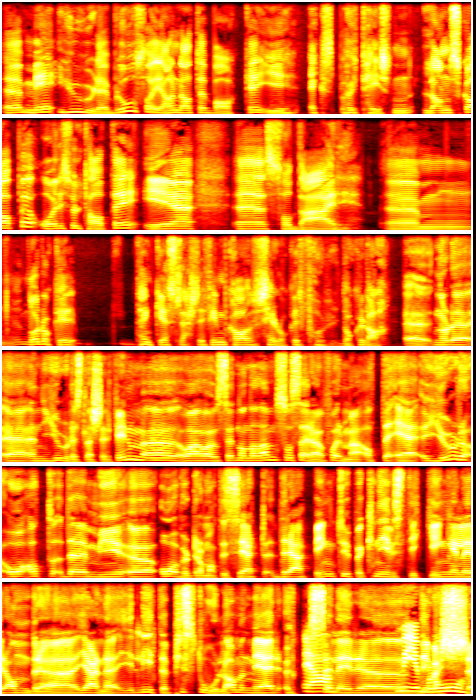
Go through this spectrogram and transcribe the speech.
Uh, med Juleblod så er han da tilbake i exploitation-landskapet, og resultatet er uh, så der. Um, når dere tenker slasherfilm, hva ser dere for dere da? Eh, Når det er en juleslasherfilm, eh, og jeg har jo sett noen av dem, så ser jeg for meg at det er jul, og at det er mye eh, overdramatisert dreping, type knivstikking eller andre, gjerne lite pistoler, men mer øks Ja, eller mye diverse. blod.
